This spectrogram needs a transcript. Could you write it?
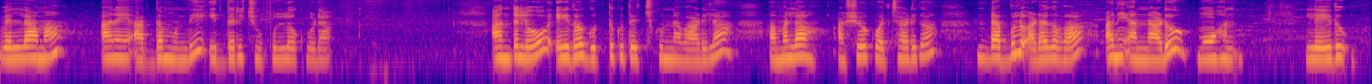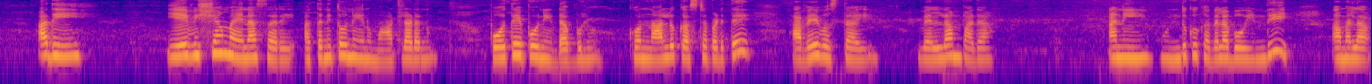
వెళ్దామా? అనే అర్థం ఉంది ఇద్దరి చూపుల్లో కూడా. అంతలో ఏదో గుర్తుకు తెచ్చుకున్న వాడిలా అమల అశోక్ వచ్చాడుగా డబ్బులు అడగవా? అని అన్నాడు మోహన్. లేదు. అది ఏ విషయమైనా సరే అతనితో నేను మాట్లాడను. పోతే పోని డబ్బులు. కొన్నాళ్ళు కష్టపడితే అవే వస్తాయి. వెళ్దాం పద అని ముందుకు కదలబోయింది అమల.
